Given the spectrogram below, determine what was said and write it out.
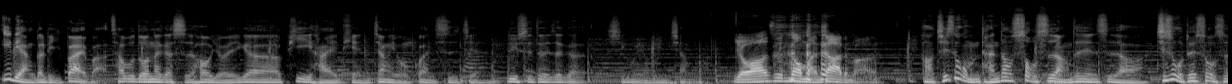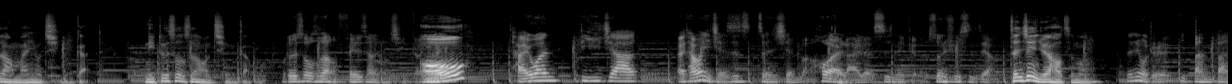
一两个礼拜吧，差不多那个时候有一个屁孩舔酱油罐事件。律师对这个新闻有印象吗？有啊，这闹蛮大的嘛。好，其实我们谈到寿司郎这件事啊，其实我对寿司郎蛮有情感的。你对寿司郎有情感吗？我对寿司郎非常有情感。哦，台湾第一家，哎，台湾以前是真鲜吧，后来来的是那个顺序是这样。真鲜你觉得好吃吗？真鲜我觉得一般般。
